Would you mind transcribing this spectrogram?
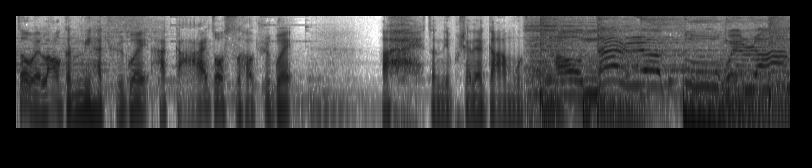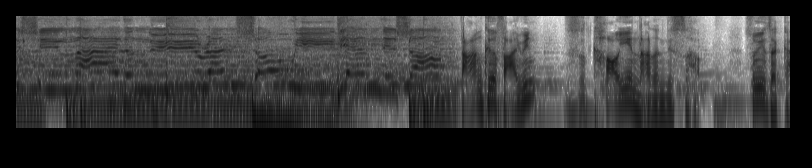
作为老公，你还出轨，还该个时候出轨，唉，真的不晓得干么子。好男人不会让心爱的女人受一点点伤。堂客怀孕是考验男人的时候，所以在这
